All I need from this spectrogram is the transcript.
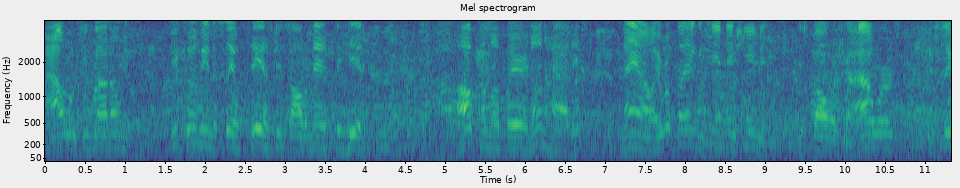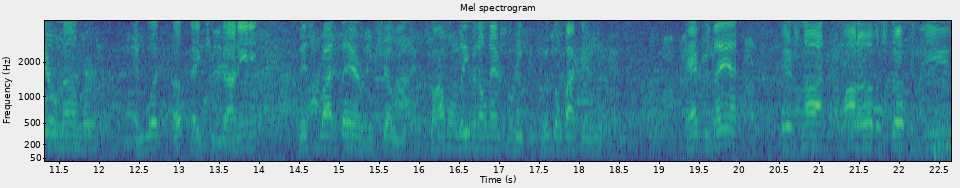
hours you've got on it, you come in to self-test, it's automatically hidden. I'll come up there and unhide it. Now, everything that's in this unit, as far as your hours, your serial number, and what updates you've got in it, this right there will show you that. So I'm to leave it on there so he can, we'll go back there and look at it. After that, there's not a lot of other stuff in views.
